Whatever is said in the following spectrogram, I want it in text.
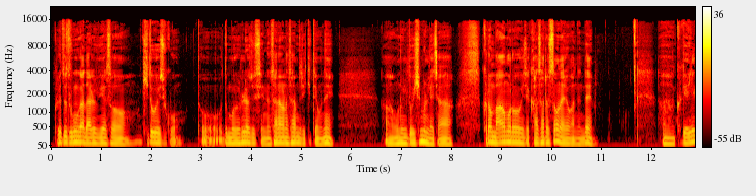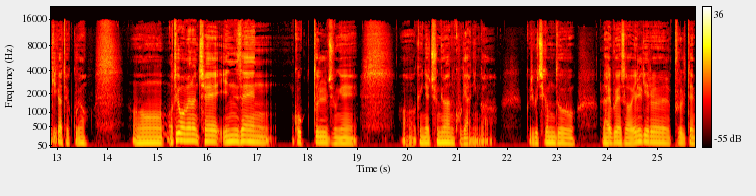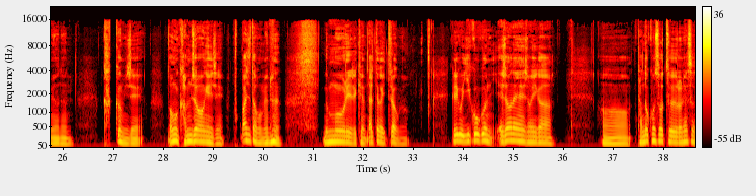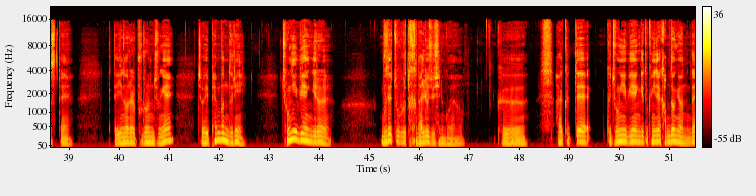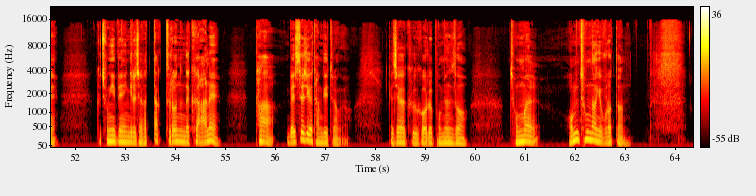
그래도 누군가 나를 위해서 기도해주고 또 눈물을 흘려줄 수 있는 사랑하는 사람들이 있기 때문에 아, 오늘도 힘을 내자 그런 마음으로 이제 가사를 써 내려갔는데 아, 그게 일기가 됐고요. 어, 어떻게 보면은 제 인생 곡들 중에 어, 굉장히 중요한 곡이 아닌가. 그리고 지금도 라이브에서 일기를 부를 때면은 가끔 이제 너무 감정에 이제 푹 빠지다 보면은 눈물이 이렇게 날 때가 있더라고요. 그리고 이 곡은 예전에 저희가 어 단독 콘서트를 했었을 때 그때 이 노래를 부르는 중에 저희 팬분들이 종이 비행기를 무대 쪽으로 다 날려주시는 거예요. 그 아니 그때 그 종이 비행기도 굉장히 감동이었는데 그 종이 비행기를 제가 딱 들었는데 그 안에 다 메시지가 담겨 있더라고요. 그래서 제가 그거를 보면서 정말 엄청나게 울었던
